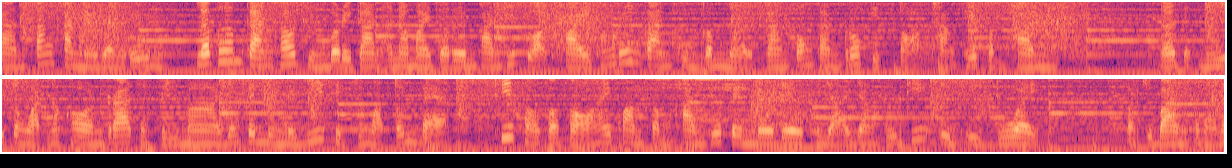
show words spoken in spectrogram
การตั้งครรภ์ในวัยรุ่น และเพิ่มการเข้าถึงบริการอนามัยเจริญพันธุ์ที่ปลอดภัยทั้งเรื่องการคุมกำเนิดการป้องกันโรคติดต่อทางเพศสัมพันธ์ นอกจากนี้จังหวัดนครราชสีมายังเป็นหนึ่งใน 20 จังหวัดต้นแบบ ที่สสส ให้ความสำคัญเพื่อเป็นโมเดลขยายอย่างพื้นที่อื่น ๆ ด้วย ปัจจุบันสถาน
